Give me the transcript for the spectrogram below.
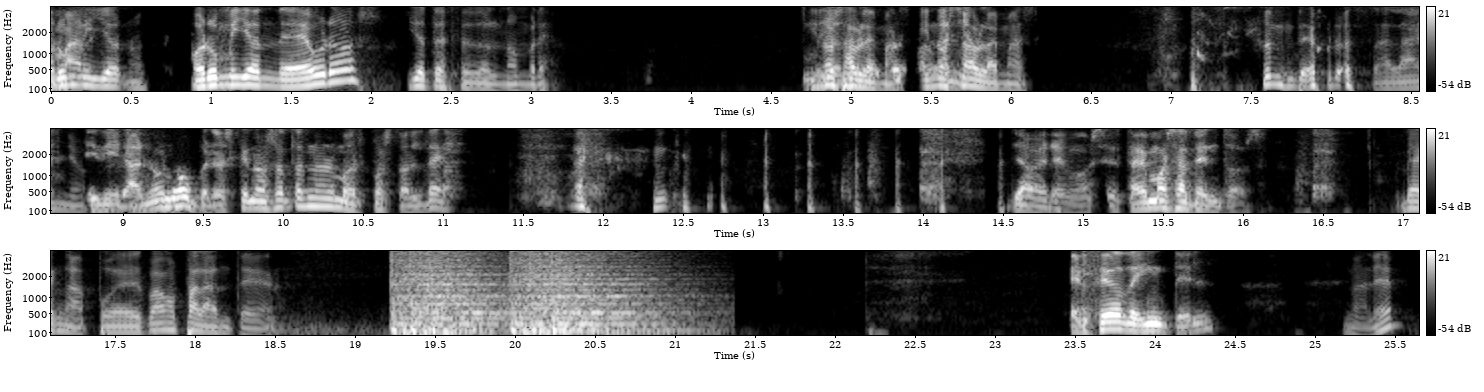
un millón, por un millón de euros, yo te cedo el nombre. Y no se hable más. Y no se habla más de euros al año. Y dirá, no, no, pero es que nosotros no hemos puesto el D. ya veremos, estaremos atentos. Venga, pues vamos para adelante. El CEO de Intel ¿Vale?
